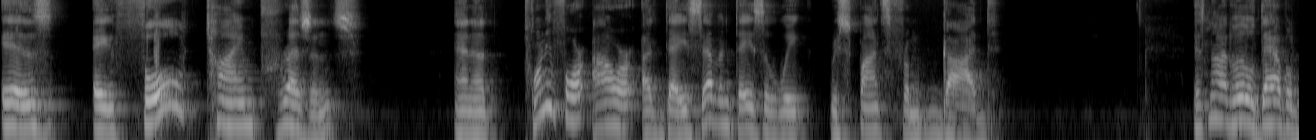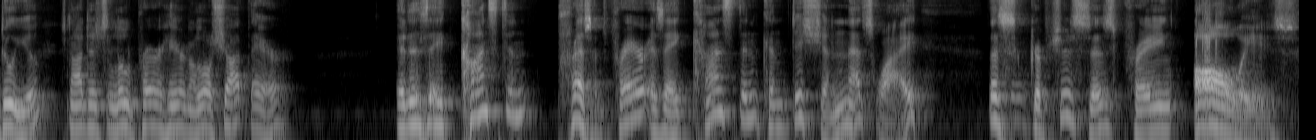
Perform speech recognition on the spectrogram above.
is a full time presence and a 24 hour a day, seven days a week response from God. It's not a little dabble do you, it's not just a little prayer here and a little shot there. It is a constant presence. Prayer is a constant condition. That's why the scripture says praying always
